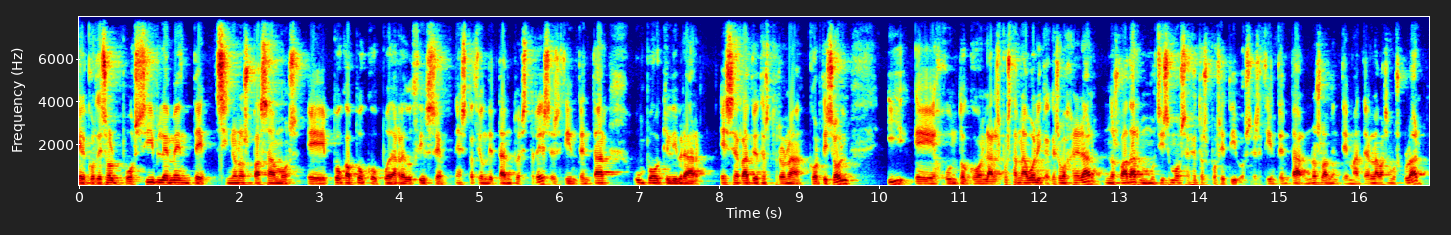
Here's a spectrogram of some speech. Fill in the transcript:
que el cortisol posiblemente, si no nos pasamos eh, poco a poco, pueda reducirse en situación de tanto estrés, es decir, intentar un poco equilibrar ese ratio de testosterona-cortisol y eh, junto con la respuesta anabólica que eso va a generar, nos va a dar muchísimos efectos positivos. Es decir, intentar no solamente mantener la masa muscular,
